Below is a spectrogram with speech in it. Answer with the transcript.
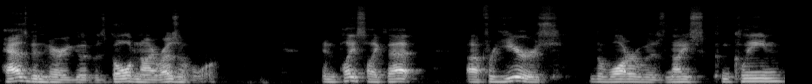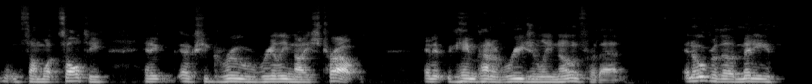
has been very good was Goldeneye Reservoir. In a place like that, uh, for years, the water was nice and clean and somewhat salty, and it actually grew really nice trout. And it became kind of regionally known for that. And over the many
